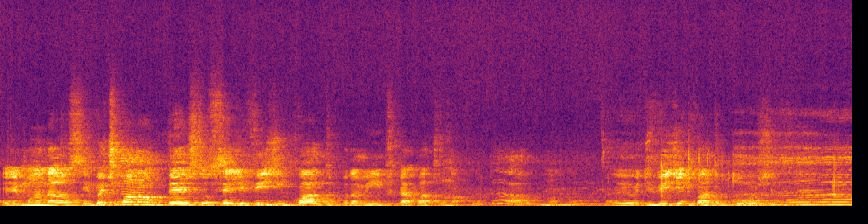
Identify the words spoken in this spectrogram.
Ele mandava assim, vou te mandar um texto, você divide em quatro pra mim, ficar quatro notas. Eu ah, eu dividi em quatro posts. Ah,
